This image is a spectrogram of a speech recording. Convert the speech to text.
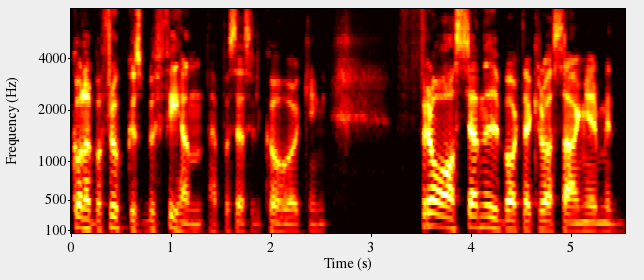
kollade på frukostbuffén här på Cecil Coworking. Frasiga nybakta croissanter med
